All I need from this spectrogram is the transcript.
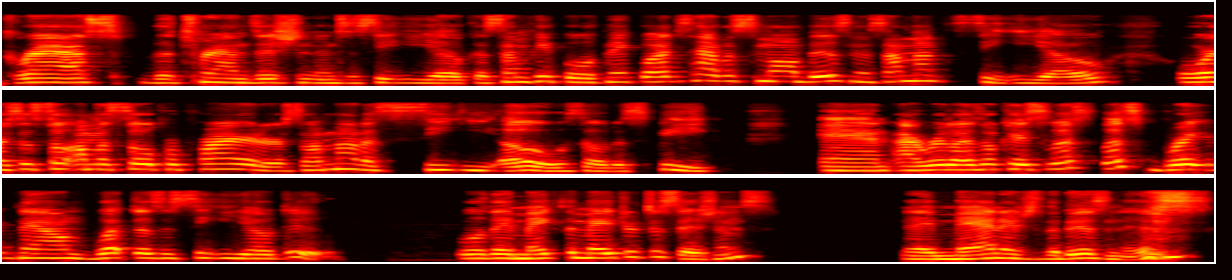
grasp the transition into CEO? Because some people think, well, I just have a small business. I'm not the CEO, or it's a so I'm a sole proprietor, so I'm not a CEO, so to speak. And I realized, okay, so let's let's break down what does a CEO do? Well, they make the major decisions, they manage the business,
